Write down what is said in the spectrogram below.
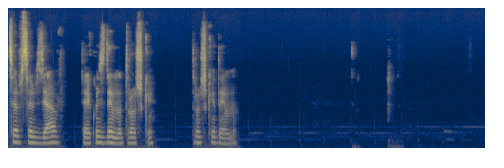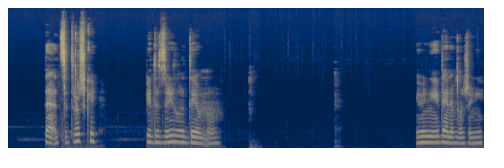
Це все взяв. Це якось дивно трошки. Трошки дивно. Так, це трошки підозріло дивно. І він ніде не може ні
